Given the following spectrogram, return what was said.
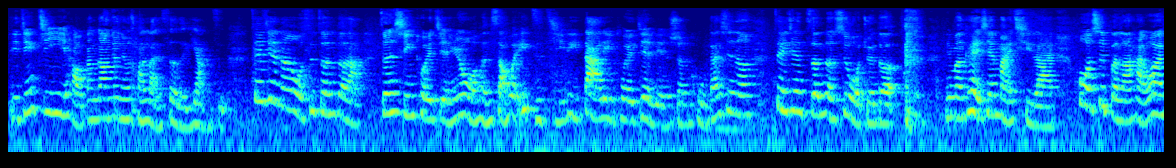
已经记忆好刚刚妞妞穿蓝色的样子？这件呢，我是真的啦，真心推荐，因为我很少会一直极力大力推荐连身裤，但是呢，这件真的是我觉得。你们可以先买起来，或者是本来海外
